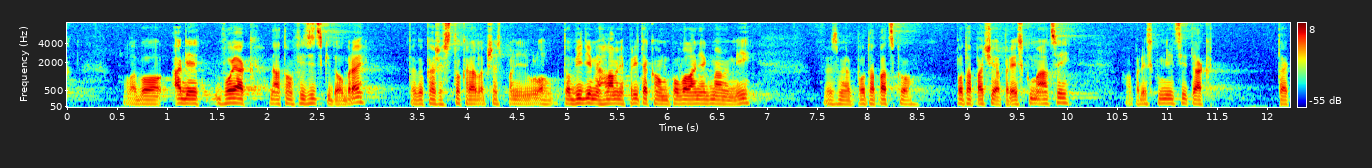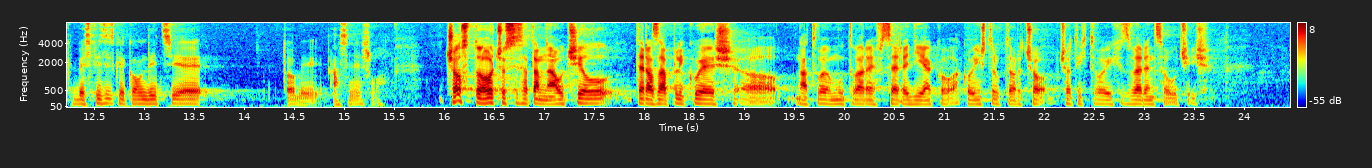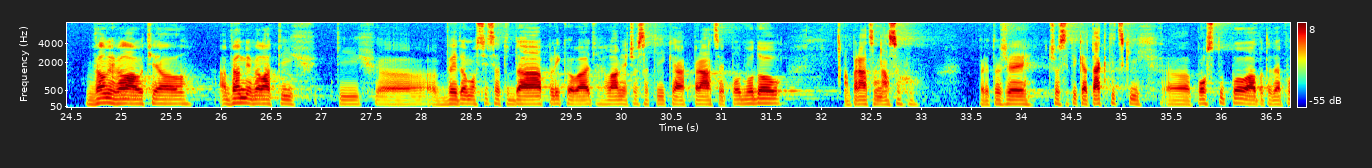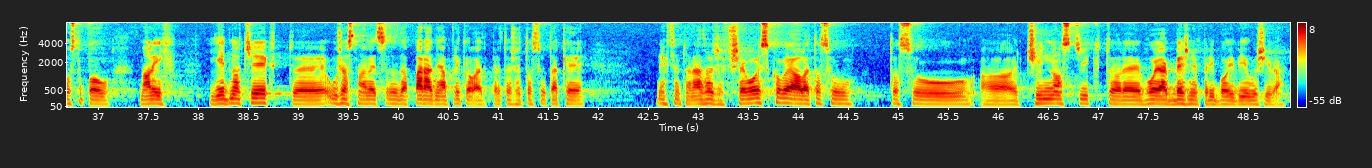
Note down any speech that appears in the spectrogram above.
Lebo ak je vojak na tom fyzicky dobre, tak dokáže stokrát lepšie splniť úlohu. To vidíme hlavne pri takom povolaní, ak máme my, že sme potapači a prieskumáci a prieskumníci, tak, tak bez fyzickej kondície to by asi nešlo. Čo z toho, čo si sa tam naučil, teraz aplikuješ eh, na tvojom útvare v Seredi ako, ako inštruktor? Čo, čo tých tvojich zverencov učíš? Veľmi veľa odtiaľ a veľmi veľa tých, tých uh, vedomostí sa tu dá aplikovať, hlavne čo sa týka práce pod vodou a práce na suchu. Pretože čo sa týka taktických uh, postupov, alebo teda postupov malých jednotiek, to je úžasná vec, sa dá parádne aplikovať, pretože to sú také, nechcem to nazvať, že vševojskové, ale to sú, to sú uh, činnosti, ktoré vojak bežne pri boji využíva.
